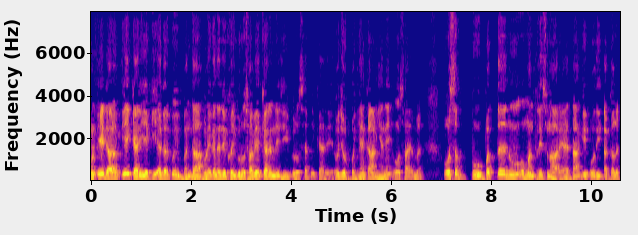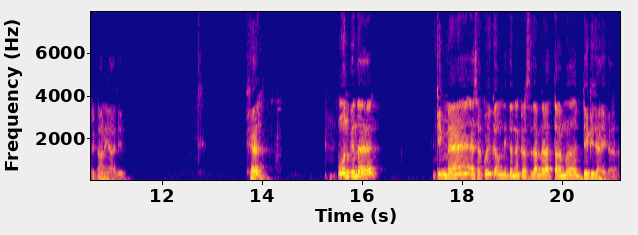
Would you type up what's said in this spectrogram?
ਹੁਣ ਇਹ ਡਾਇਲੌਗ ਇਹ ਕਹਿ ਰਹੀ ਹੈ ਕਿ ਅਗਰ ਕੋਈ ਬੰਦਾ, ਹੁਣੇ ਕਹਿੰਦੇ ਦੇਖੋ ਜੀ, ਗੁਰੂ ਸਾਹਿਬ ਇਹ ਕਹਿ ਰਹੇ ਨੇ ਜੀ। ਗੁਰੂ ਸਾਹਿਬ ਨਹੀਂ ਕਹਿ ਰਹੇ, ਉਹ ਜੋ ਹੋਈਆਂ ਕਹਾਣੀਆਂ ਨੇ, ਉਹ ਸਾਹਿਬ ਉਸ ਭੂਪਤ ਨੂੰ ਉਹ ਮੰਤਰੀ ਸੁਣਾ ਰਿਹਾ ਹੈ ਤਾਂ ਕਿ ਉਹਦੀ ਅਕਲ ਟਿਕਾਣੇ ਆ ਜਾਏ। ਖੈਰ, ਉਹਨੂੰ ਕਹਿੰਦਾ ਹੈ ਕਿ ਮੈਂ ਐਸਾ ਕੋਈ ਕੰਮ ਨਹੀਂ ਕਰਨਾ ਕਰ ਸਕਦਾ, ਮੇਰਾ ਧਰਮ ਡਿੱਗ ਜਾਏਗਾ।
